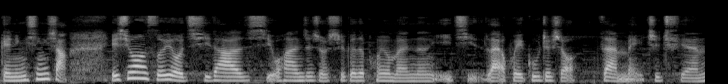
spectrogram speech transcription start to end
给您欣赏，也希望所有其他喜欢这首诗歌的朋友们能一起来回顾这首《赞美之泉》。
